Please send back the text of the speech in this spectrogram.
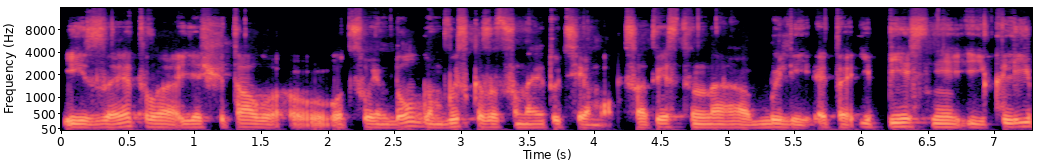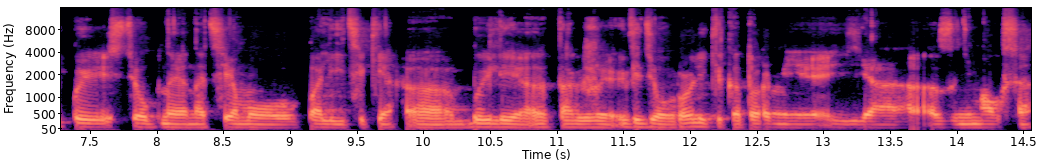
И из-за этого я считал вот своим долгом высказаться на эту тему. Соответственно, были это и песни, и клипы стебные на тему политики. Э, были также видеоролики, которыми я занимался,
